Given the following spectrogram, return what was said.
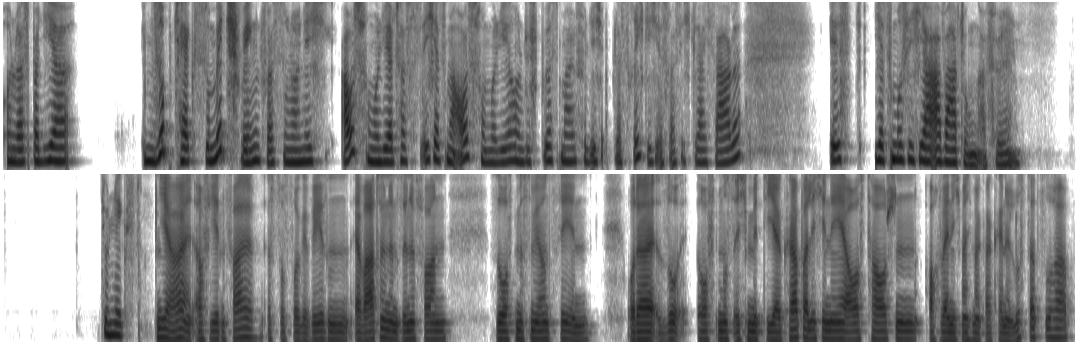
Und was bei dir im Subtext so mitschwingt, was du noch nicht ausformuliert hast, was ich jetzt mal ausformuliere und du spürst mal für dich, ob das richtig ist, was ich gleich sage, ist, jetzt muss ich ja Erwartungen erfüllen. Du nix. Ja, auf jeden Fall ist das so gewesen. Erwartungen im Sinne von, so oft müssen wir uns sehen. Oder so oft muss ich mit dir körperliche Nähe austauschen, auch wenn ich manchmal gar keine Lust dazu habe.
